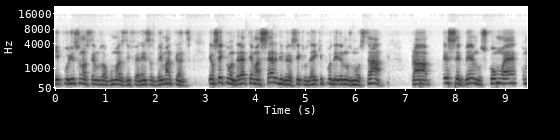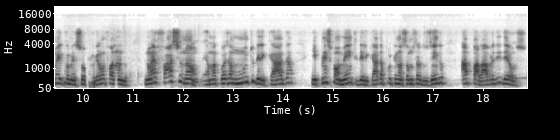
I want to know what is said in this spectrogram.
e por isso nós temos algumas diferenças bem marcantes. Eu sei que o André tem uma série de versículos aí que poderia nos mostrar para percebermos como é, como ele começou o programa falando, não é fácil não, é uma coisa muito delicada e principalmente delicada porque nós estamos traduzindo a palavra de Deus.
